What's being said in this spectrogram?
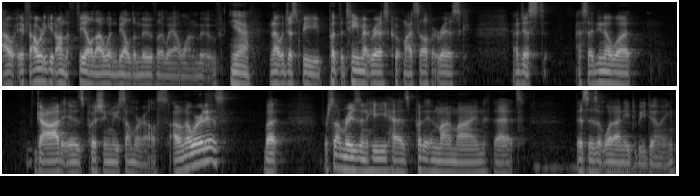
I, if I were to get on the field, I wouldn't be able to move the way I want to move. Yeah. And that would just be put the team at risk, put myself at risk. I just I said, you know what? God is pushing me somewhere else. I don't know where it is, but for some reason he has put it in my mind that this isn't what I need to be doing.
